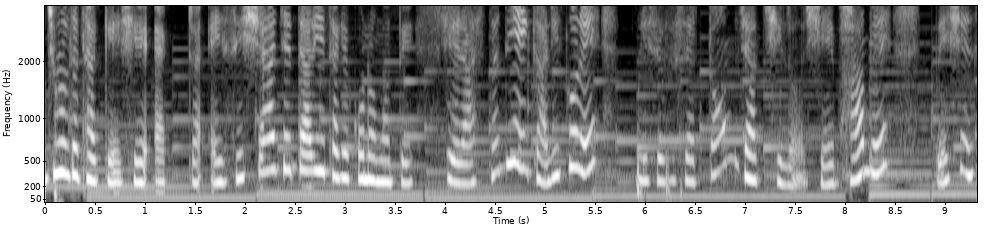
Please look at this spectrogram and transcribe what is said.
ঝুলতে থাকে। সে একটা এসির সাহায্যে দাঁড়িয়ে থাকে কোনো মতে। সে রাস্তা দিয়ে গাড়ি করে পুলিশ অফিসার টম যাচ্ছিল। সে ভাবে পেশেন্স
